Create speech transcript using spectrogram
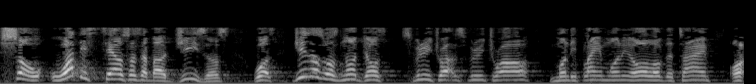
So, what this tells us about Jesus was Jesus was not just spiritual, spiritual, multiplying money all of the time, or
